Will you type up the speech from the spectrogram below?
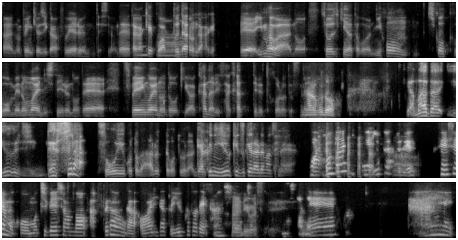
あの勉強時間増えるんですよね。だから結構アップダウンが激しくて、今はあの正直なところ日本帰国を目の前にしているので、スペイン語への動機はかなり下がってるところですね。なるほど。山田裕二ですら、そういうことがあるってことが逆に勇気づけられますね。いや本当ですね。よかったですうん。先生もこうモチベーションのアップダウンが終わりだということで安心ありますね。しましたね。はい。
